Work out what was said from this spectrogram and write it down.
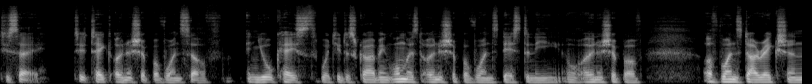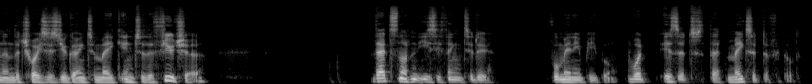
to say, to take ownership of oneself. In your case, what you're describing, almost ownership of one's destiny or ownership of, of one's direction and the choices you're going to make into the future. That's not an easy thing to do for many people. What is it that makes it difficult?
